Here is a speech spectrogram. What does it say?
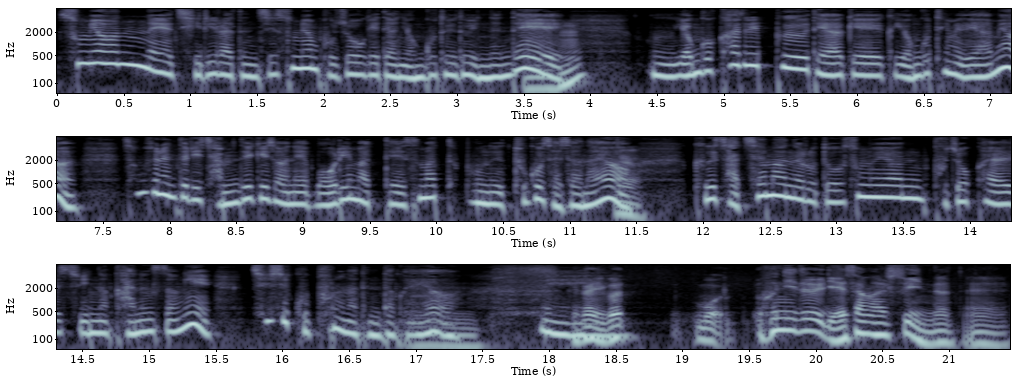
수면의 질이라든지 수면 부족에 대한 연구들도 있는데 음. 음, 영국 카디프 대학의 그 연구팀에 의하면 청소년들이 잠들기 전에 머리맡에 스마트폰을 두고 자잖아요. 네. 그 자체만으로도 수면 부족할 수 있는 가능성이 79%나 된다고 해요. 음. 네. 그러니까 이거 뭐 흔히들 예상할 수 있는 예.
